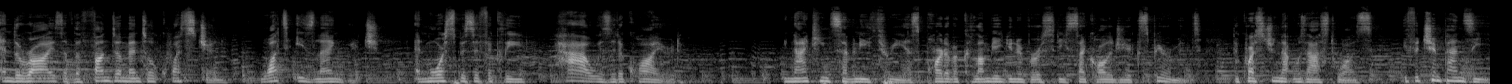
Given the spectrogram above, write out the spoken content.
and the rise of the fundamental question what is language? And more specifically, how is it acquired? In 1973, as part of a Columbia University psychology experiment, the question that was asked was if a chimpanzee,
